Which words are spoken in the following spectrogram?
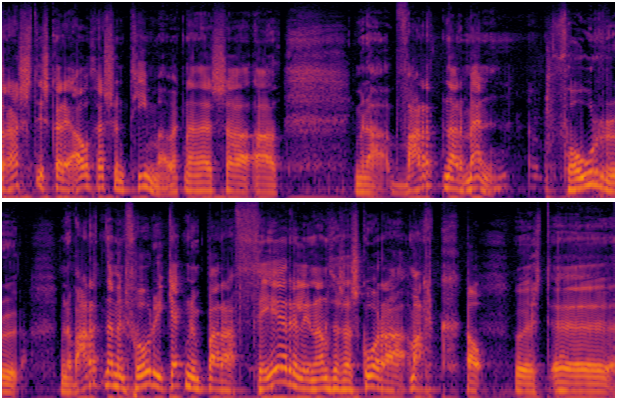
drastiskari á þessum tíma vegna þess að ég meina, varnar menn fóru ég meina, varnar menn fóru í gegnum bara ferilinn án þess að skora mark Já. Þú veist, uh,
